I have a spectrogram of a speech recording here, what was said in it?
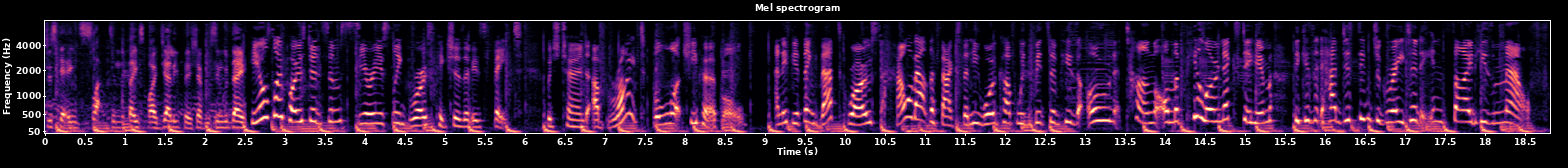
Just getting slapped in the face by jellyfish every single day. He also posted some seriously gross pictures of his feet, which turned a bright blotchy purple. And if you think that's gross, how about the fact that he woke up with bits of his own tongue on the pillow next to him because it had disintegrated inside his mouth?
